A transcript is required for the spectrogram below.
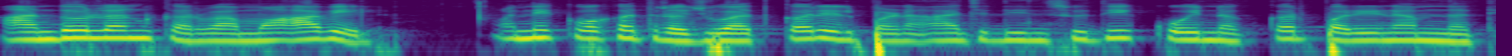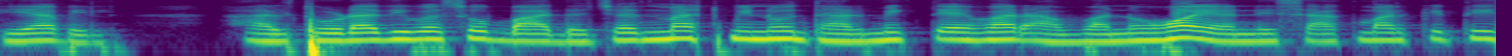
આંદોલન કરવામાં આવેલ. અનેક વખત રજૂઆત કરેલ, પણ આજ દિન સુધી કોઈ નક્કર પરિણામ નથી આવેલ. હાલ થોડા દિવસો બાદ જન્માષ્ટમીનો ધાર્મિક તહેવાર આવવાનો હોય અને શાક માર્કેટથી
